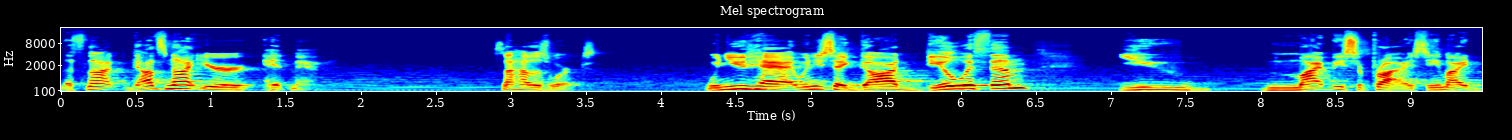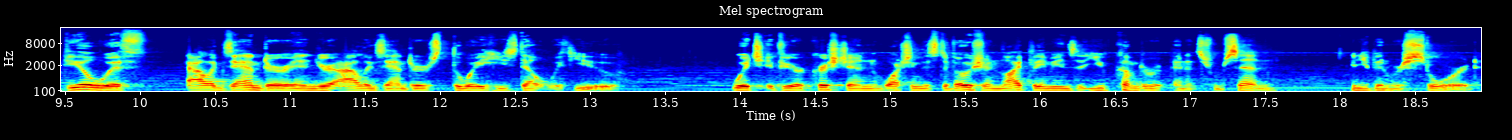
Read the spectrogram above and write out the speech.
That's not God's not your hitman. It's not how this works. When you have when you say God deal with them, you might be surprised. He might deal with Alexander and your Alexanders the way he's dealt with you. Which, if you're a Christian watching this devotion, likely means that you've come to repentance from sin and you've been restored.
